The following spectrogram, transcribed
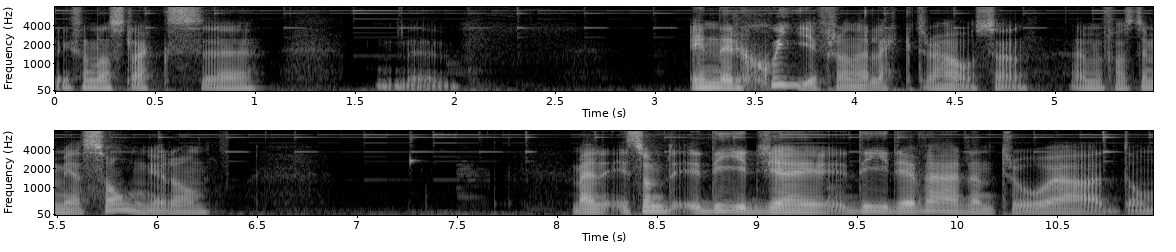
liksom någon slags eh, eh, energi från Electrohousen. Även fast det är mer sång i dem. Men som DJ, DJ-världen tror jag de...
